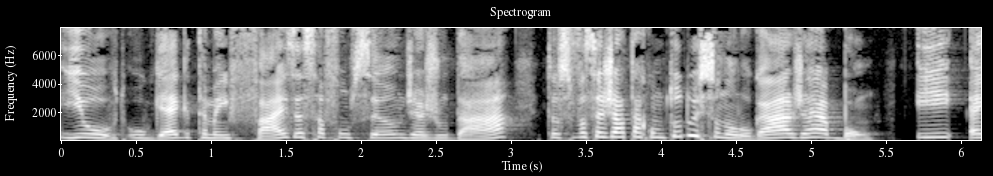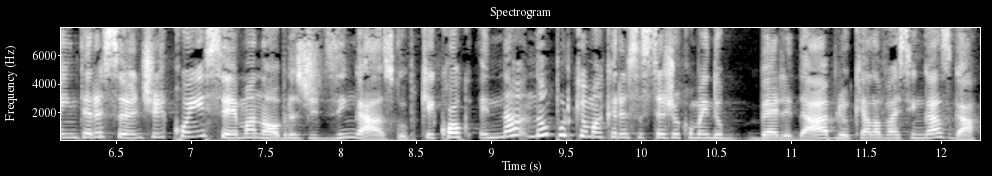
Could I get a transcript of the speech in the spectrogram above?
E o, o gag também faz essa função de ajudar. Então, se você já está com tudo isso no lugar, já é bom. E é interessante conhecer manobras de desengasgo, porque qual- não, não porque uma criança esteja comendo BLW que ela vai se engasgar,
